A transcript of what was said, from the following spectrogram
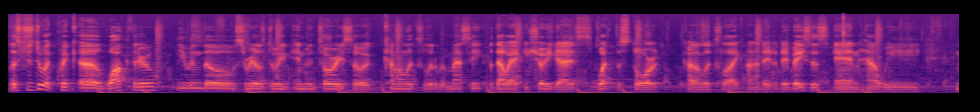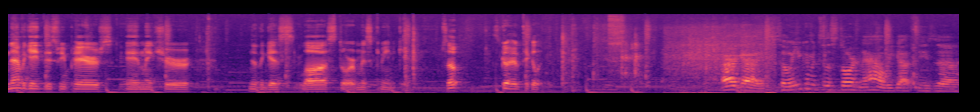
Let's just do a quick uh, walkthrough, even though Ceril's doing inventory, so it kind of looks a little bit messy. But that way I can show you guys what the store kind of looks like on a day-to-day -day basis and how we navigate these repairs and make sure nothing gets lost or miscommunicated. So let's go ahead and take a look. Alright guys, so when you come into the store now, we got these uh,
